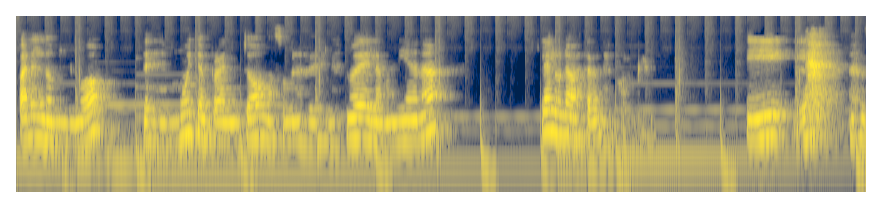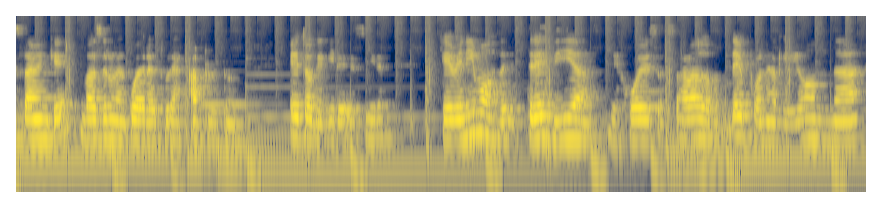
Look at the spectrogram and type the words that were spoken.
para el domingo desde muy tempranito, más o menos desde las 9 de la mañana, la luna va a estar en Escorpio. Y ¿saben qué? Va a ser una cuadratura a Plutón. ¿Esto qué quiere decir? Que venimos de tres días, de jueves a sábado, de ponerle onda,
